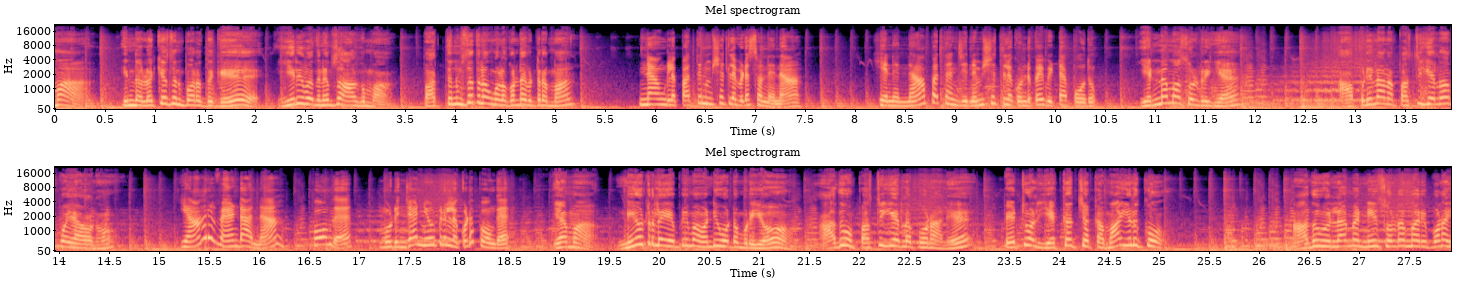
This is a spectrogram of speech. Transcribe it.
அம்மா இந்த லொக்கேஷன் போறதுக்கு இருபது நிமிஷம் ஆகுமா பத்து நிமிஷத்துல உங்களை கொண்டு விட்டுறமா நான் உங்களை பத்து நிமிஷத்துல விட சொன்னேனா? என்ன நாற்பத்தஞ்சு நிமிஷத்துல கொண்டு போய் விட்டா போதும். என்னம்மா சொல்றீங்க? அப்படின்னா நான் ஃபர்ஸ்ட் கியர் தான் போய் ஆகணும். யாரு வேண்டான்னா போங்க. முடிஞ்சா நியூட்ரல்ல கூட போங்க. ஏமா நியூட்ரல எப்படிம்மா வண்டி ஓட்ட முடியும்? அதுவும் ஃபர்ஸ்ட் கியர்ல போனாலே பெட்ரோல் எக்கச்சக்கமா இழுக்கும். அதுவும் இல்லாம நீ சொல்ற மாதிரி போனா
